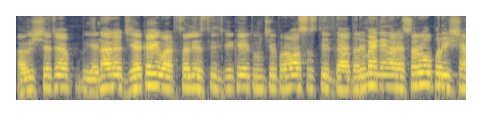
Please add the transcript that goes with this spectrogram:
आयुष्याच्या येणाऱ्या ज्या काही वाटचाली असतील जे काही तुमचे प्रवास असतील त्या दरम्यान येणाऱ्या सर्व परीक्षा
